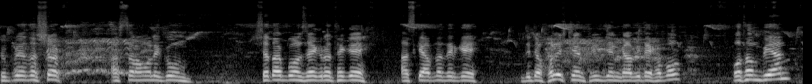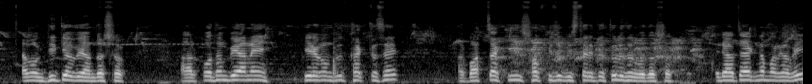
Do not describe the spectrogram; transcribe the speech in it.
সুপ্রিয় দর্শক, আসসালামু আলাইকুম। শতাবগঞ্জ এগ্রো থেকে আজকে আপনাদেরকে দুটো হলিস্টিয়ান ফ্রিজেন গাবি দেখাবো। প্রথম বিয়ান এবং দ্বিতীয় বিয়ান, দর্শক। আর প্রথম বিয়ানে কীরকম দুধ থাকতেছে, আর বাচ্চা কি সব কিছু বিস্তারিত তুলে ধরবো, দর্শক। এটা হচ্ছে এক নম্বর গাবি,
